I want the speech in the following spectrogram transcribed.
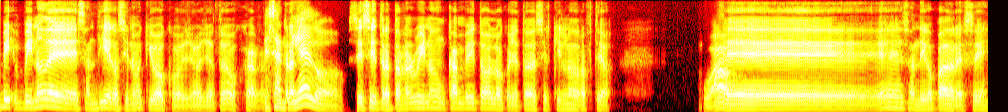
Vi- vino de San Diego, si no me equivoco. Yo ya te voy a buscar. De San Tra- Diego. sí, sí, Tra Turner vino de un cambio y todo loco. Ya te voy a decir quién lo drafteó. Wow. Eh, eh, San Diego Padre, sí.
